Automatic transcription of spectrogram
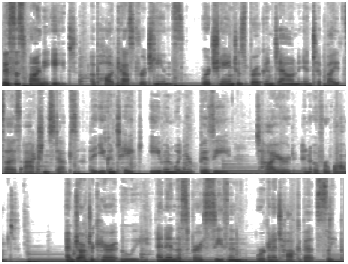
This is Find the Eight, a podcast for teens, where change is broken down into bite sized action steps that you can take even when you're busy, tired, and overwhelmed. I'm Dr. Kara Uwe, and in this first season, we're going to talk about sleep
